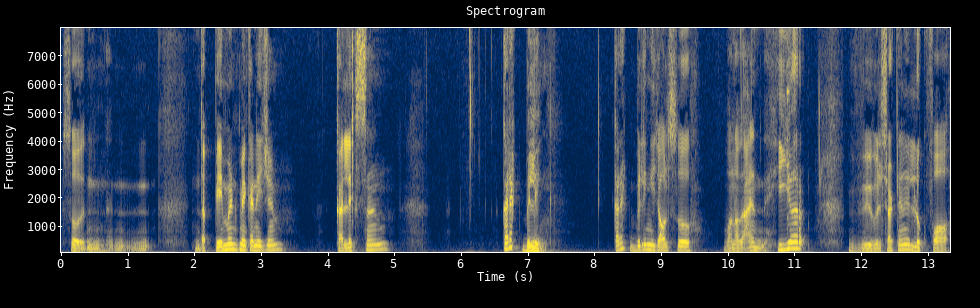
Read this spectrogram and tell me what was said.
So the payment mechanism, collection, correct billing. Correct billing is also one of the and here we will certainly look for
